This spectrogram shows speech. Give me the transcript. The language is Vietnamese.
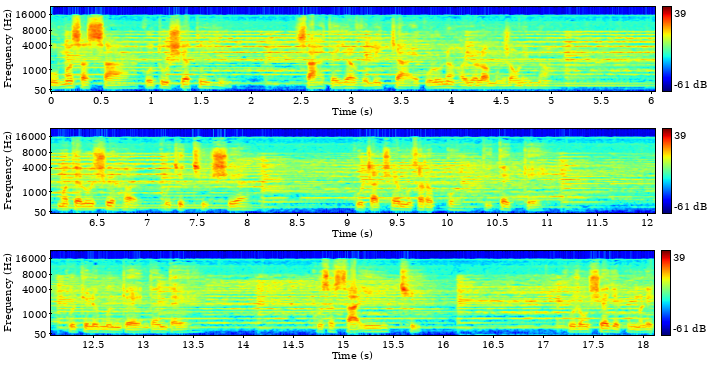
cú mất xa xa, cú tu xét tư gì xa cái giờ về lý chạy cú lúc nào họ giờ làm rong lên nó mà thế lúc xưa hở cú chỉ chỉ xe cú chặt xe một giờ đập thì tay tê cú chỉ lên mình để đến đấy. Cú xa xa ý chỉ cú rong xe gì cú mà lấy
